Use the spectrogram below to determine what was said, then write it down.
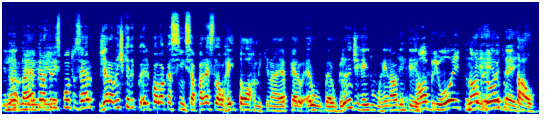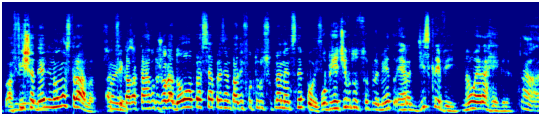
Ele, É, na época era ele- 3.0. Geralmente que ele, ele coloca assim, se aparece lá o rei Torme, que na época era, o- era, o, era o grande rei do reinado inteiro. Nobre 8, Nobre guerreiro 8 10. tal. A E ficha dele não mostrava. Só Ficava a cargo do jogador para ser apresentado em futuros suplementos depois. O objetivo do suplemento era descrever, não era a regra. Ah,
